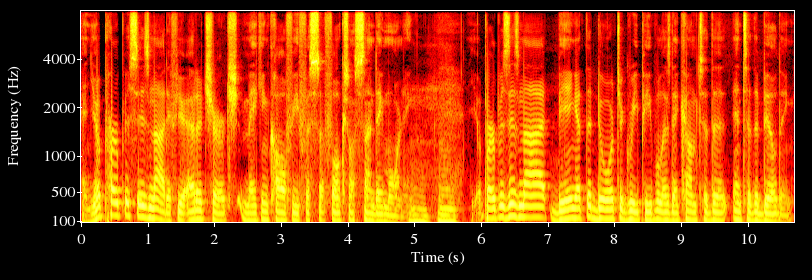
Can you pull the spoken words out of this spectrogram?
And your purpose is not, if you're at a church, making coffee for folks on Sunday morning. Mm-hmm. Your purpose is not being at the door to greet people as they come to the into the building.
